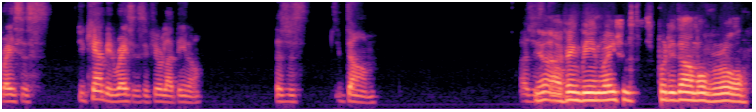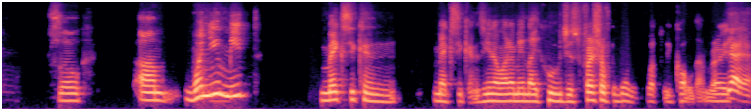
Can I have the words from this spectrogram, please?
racist. You can't be racist if you're Latino. That's just dumb. That's just yeah, dumb. I think being racist is pretty dumb overall. So, um, when you meet Mexican Mexicans, you know what I mean, like who just fresh off the boat, what we call them, right? Yeah,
